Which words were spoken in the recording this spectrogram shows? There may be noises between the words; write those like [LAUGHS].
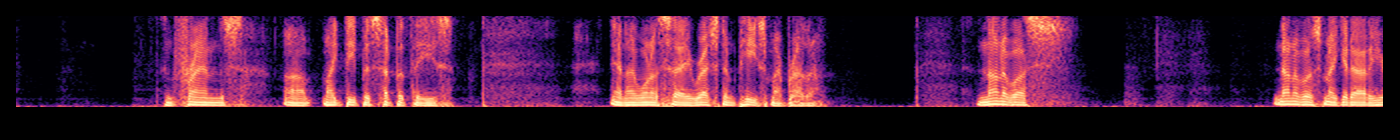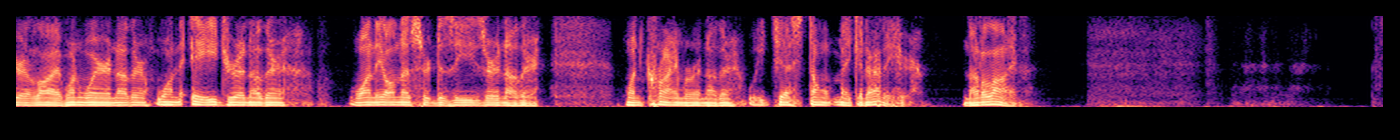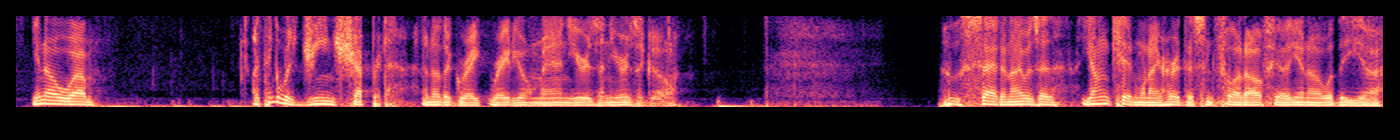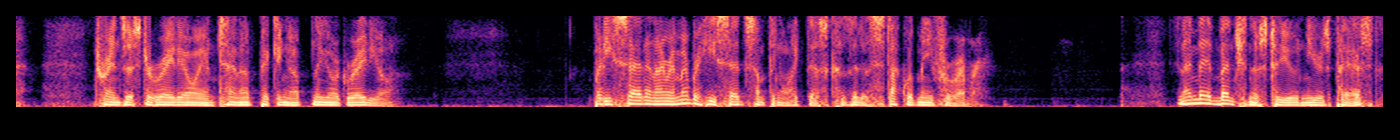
and friends uh, my deepest sympathies and I want to say, rest in peace, my brother. None of us, none of us make it out of here alive, one way or another, one age or another. one illness or disease or another, one crime or another. We just don't make it out of here. Not alive. You know, um, I think it was Jean Shepherd, another great radio man years and years ago, who said, and I was a young kid when I heard this in Philadelphia, you know, with the uh, transistor radio antenna picking up New York radio. But he said, and I remember he said something like this because it has stuck with me forever. And I may have mentioned this to you in years past.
